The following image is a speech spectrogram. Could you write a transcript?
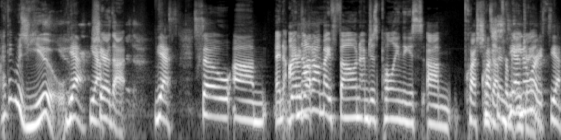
I think it was you. Yeah, yeah. Share that. Yes. So, um, And I'm not a- on my phone. I'm just pulling these um, questions, up questions. from Yeah, Adrian. no worries. Yeah.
